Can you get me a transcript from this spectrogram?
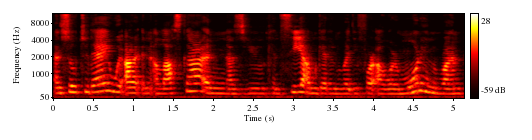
And so today we are in Alaska and as you can see I'm getting ready for our morning run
